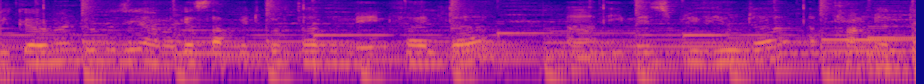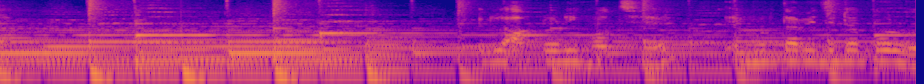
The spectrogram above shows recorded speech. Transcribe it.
রিকোয়ারমেন্ট অনুযায়ী আমাকে সাবমিট করতে হবে মেইন ফাইলটা ইমেজ প্রিভিউটা আর থাম্বনেলটা এগুলো আপলোডিং হচ্ছে। এই মুহূর্তে আমি যেটা করব,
